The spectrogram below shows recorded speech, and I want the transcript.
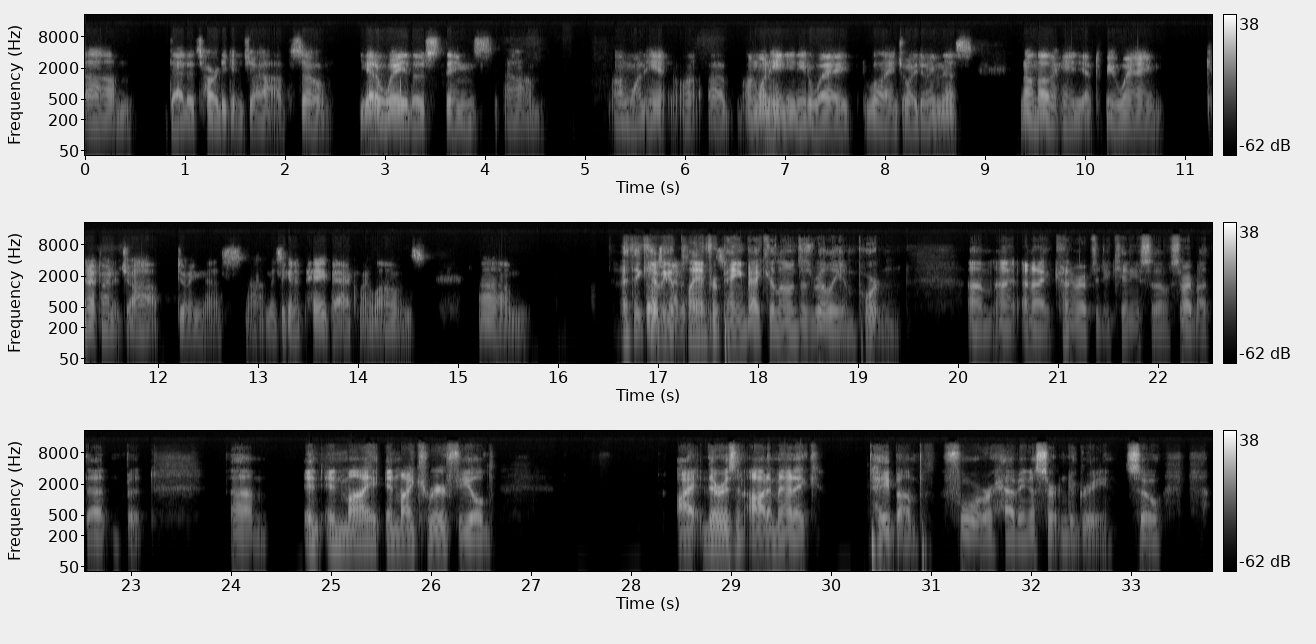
um, that it's hard to get a job. So you got to weigh those things um, on one hand uh, on one hand you need to weigh will i enjoy doing this? And on the other hand you have to be weighing can i find a job doing this? Um, is it going to pay back my loans? Um, i think having a plan for paying back your loans is really important. Um, and, I, and I kind of interrupted you kenny so sorry about that. But um, in, in my in my career field i there is an automatic pay bump for having a certain degree so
